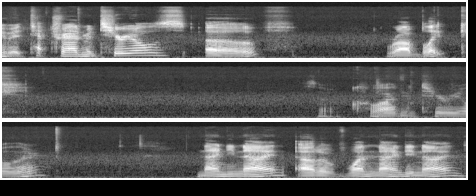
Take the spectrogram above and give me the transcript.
have a Tetrad Materials of Rob Blake. So quad material there. 99 out of 199.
